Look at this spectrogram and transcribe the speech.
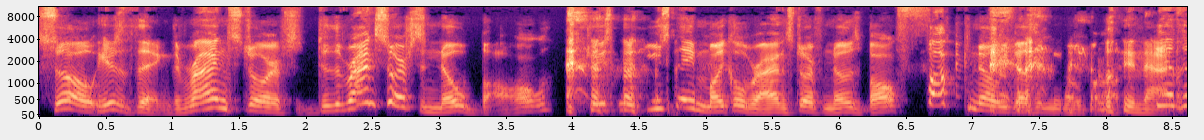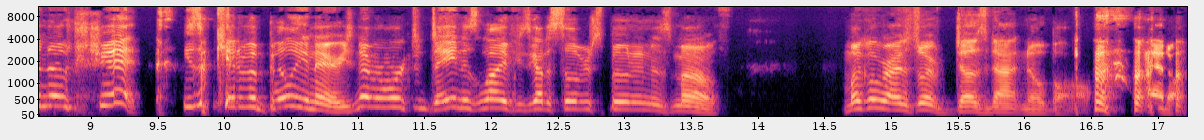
So here's the thing: the Reinsdorfs. Do the Reinsdorfs know ball? Jason, you say Michael Reinsdorf knows ball, fuck no, he doesn't know ball. He doesn't know shit. He's a kid of a billionaire. He's never worked a day in his life. He's got a silver spoon in his mouth. Michael Reinsdorf does not know ball at all.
